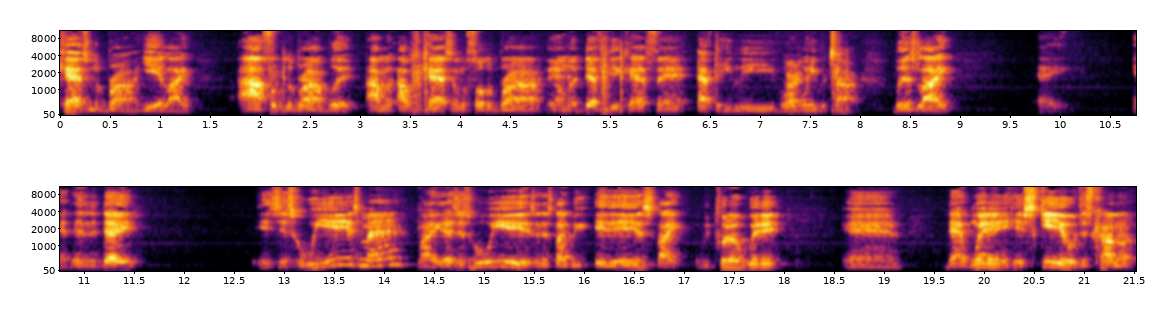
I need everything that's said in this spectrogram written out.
And LeBron. Yeah, like I fuck LeBron, but I'm a, I was fan before LeBron. Yeah. I'm a definitely a Cavs fan after he leave or Right. when he retire. But it's like, hey, at the end of the day, it's just who he is, man. Like that's just who he is, and it's like we it is like we put up with it, and that winning his skill just kind of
